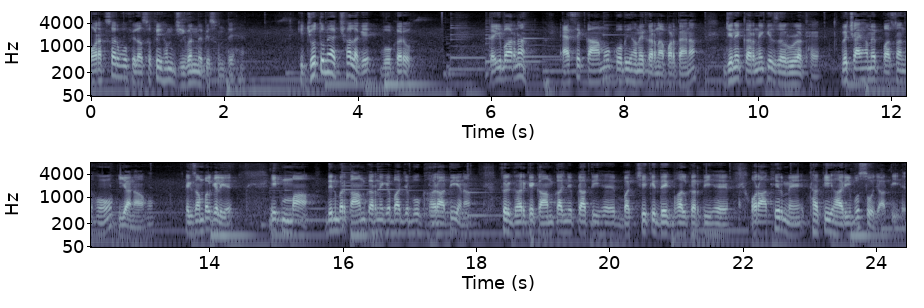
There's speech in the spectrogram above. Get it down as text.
और अक्सर वो फिलॉसफी हम जीवन में भी सुनते हैं कि जो तुम्हें अच्छा लगे, वो करो। कई बार ना, ऐसे कामों को भी हमें करना पड़ता है ना, जिन्हें करने की ज़रूरत है, वे चाहे हमें पसंद हो या ना हो। एग्ज़ाम्पल के लिए, एक माँ दिन भर काम करने के बाद जब वो घर आती है ना, फिर घर के काम काज निपटाती है, बच्चे की देखभाल करती है और आखिर में थकी हारी वो सो जाती है।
